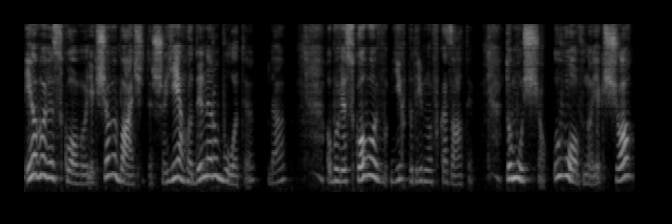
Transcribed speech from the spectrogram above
І обов'язково, якщо ви бачите, що є години роботи, да, обов'язково їх потрібно вказати. Тому що, умовно, якщо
